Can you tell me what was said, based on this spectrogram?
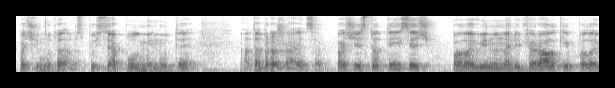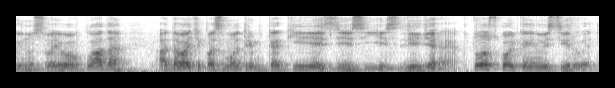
почему-то там спустя полминуты отображается. Почти 100 тысяч, половину на рефералке, половину своего вклада. А давайте посмотрим, какие здесь есть лидеры. Кто сколько инвестирует.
